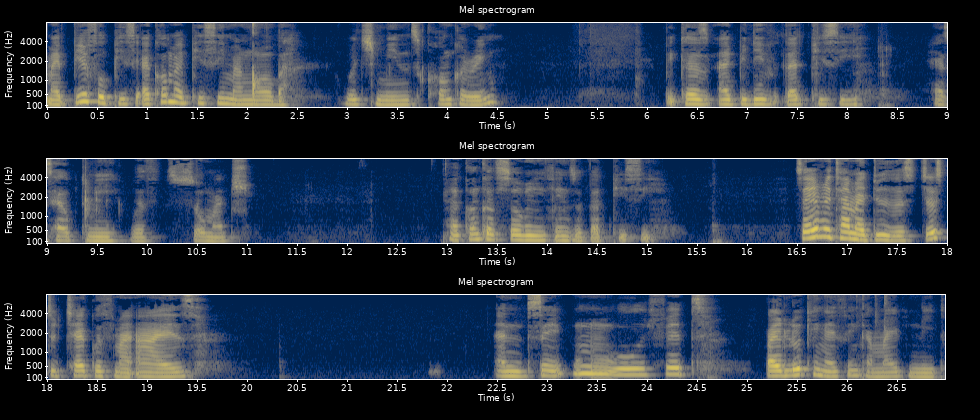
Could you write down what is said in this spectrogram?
my beautiful PC. I call my PC Mangoba, which means conquering, because I believe that PC has helped me with so much. I conquered so many things with that PC. So every time I do this, just to check with my eyes and say, mm, will it fit? By looking, I think I might need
